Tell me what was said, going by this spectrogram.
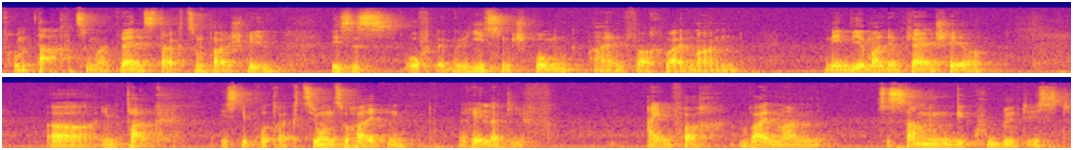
Vom Takt zum Advanced-Takt zum Beispiel ist es oft ein Riesensprung, einfach weil man, nehmen wir mal den Planche her, äh, im Takt ist die Protraktion zu halten relativ einfach, weil man zusammengekugelt ist.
